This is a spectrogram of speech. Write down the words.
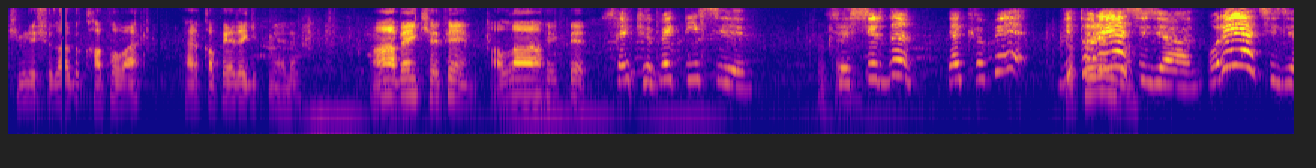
Şimdi şurada bir kapı var. Her kapıya da gitmeyelim. Aa ben köpeğim. Allahu ekber. Sen köpek değilsin. Şaşırdın. Ya köpeğe git Köpeğim oraya mi? açacaksın. Oraya açacaksın.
